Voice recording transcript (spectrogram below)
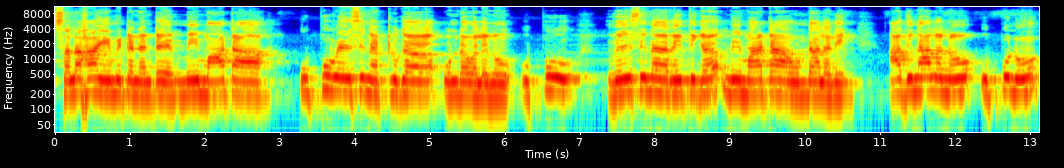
సలహా ఏమిటనంటే మీ మాట ఉప్పు వేసినట్లుగా ఉండవలను. ఉప్పు వేసిన రీతిగా మీ మాట ఉండాలని. ఆ దినాలలో ఉప్పును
